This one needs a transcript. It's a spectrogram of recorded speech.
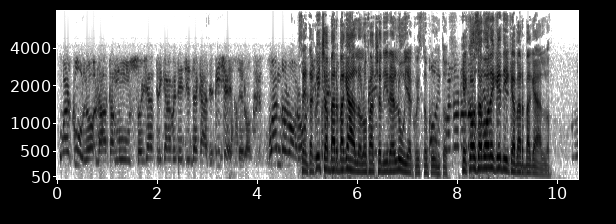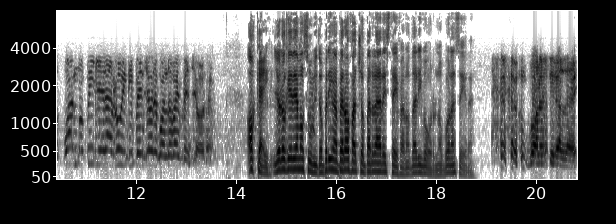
qualcuno, la Tamusso, gli altri capi dei sindacati, dicessero quando loro Senta, qui c'è Barbagallo, lo faccio dire a lui a questo punto. Che cosa vuole che dica Barbagallo? Quando piglierà lui di pensione quando va in pensione? Ok, glielo chiediamo subito. Prima però faccio parlare Stefano da Livorno. Buonasera. Buonasera a lei.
